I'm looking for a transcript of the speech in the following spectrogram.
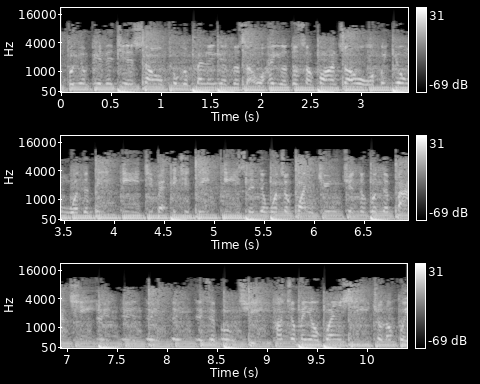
不用别人介绍。不管班人有多少，我还有多少花招，我会用我的利益击败一切敌意。谁叫我是冠军，觉得我的霸气。对对对对对，对不起，好久没有关系，做了回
